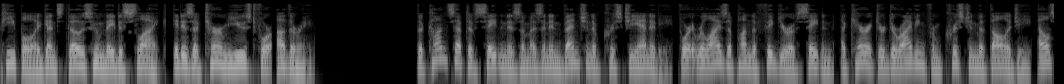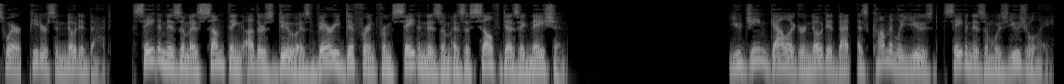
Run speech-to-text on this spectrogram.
people against those whom they dislike, it is a term used for othering. The concept of Satanism is an invention of Christianity, for it relies upon the figure of Satan, a character deriving from Christian mythology. Elsewhere, Petersen noted that, Satanism as something others do is very different from Satanism as a self-designation. Eugene Gallagher noted that, as commonly used, Satanism was usually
